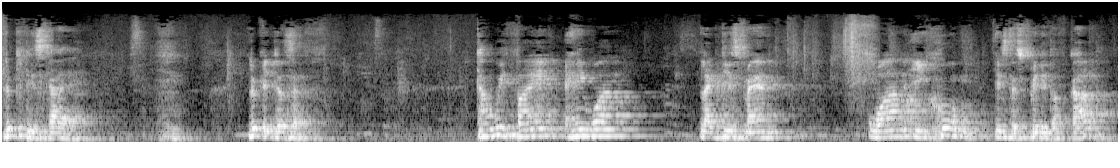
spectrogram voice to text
look at this guy. look at Joseph. Can we find anyone like this man, one in whom is the Spirit of God?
